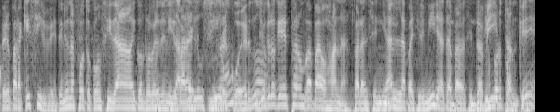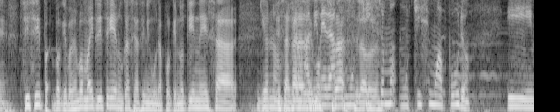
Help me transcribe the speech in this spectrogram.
Pero ¿para qué sirve? Tener una foto con Zidane y con Robert Pues De Niro. Para. ¿Un recuerdo? Yo creo que es para, para Ojana, para enseñarla, para decir, mira, para sentirte David, ¿por importante. qué? Sí, sí, porque por ejemplo Maite dice que ella nunca se hace ninguna, porque no tiene esa, Yo no. esa yo- ganas a de mí me da mostrarse. la- muchísimo, muchísimo apuro. Y,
